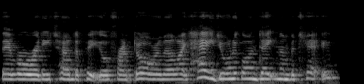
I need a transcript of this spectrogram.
they've already turned up at your front door and they're like, hey, do you want to go on date number two?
